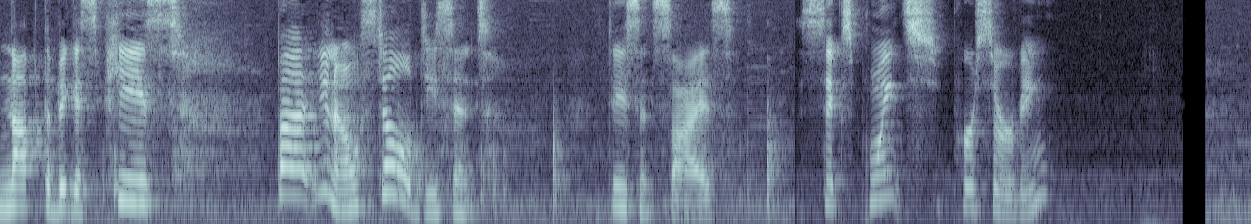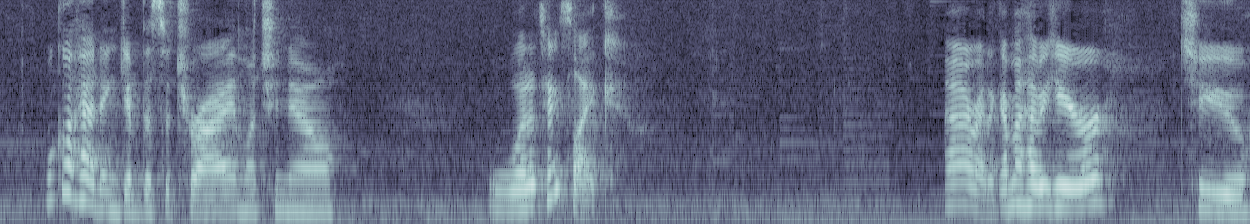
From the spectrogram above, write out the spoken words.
Not the biggest piece, but you know, still decent, decent size. Six points per serving. We'll go ahead and give this a try and let you know what it tastes like. All right, I got my hubby here to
